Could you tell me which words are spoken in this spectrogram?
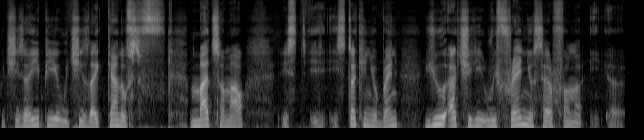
which is a hippie which is like kind of mad somehow is, is stuck in your brain you actually refrain yourself from uh, uh,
